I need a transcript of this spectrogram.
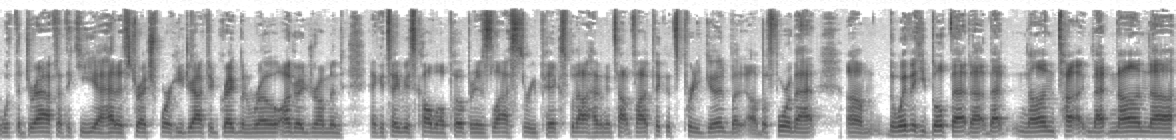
with the draft. I think he had a stretch where he drafted Greg Monroe, Andre Drummond, and Kentavious Caldwell Pope in his last three picks without having a top five pick. That's pretty good. But uh, before that, um, the way that he built that uh, that non that non uh,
